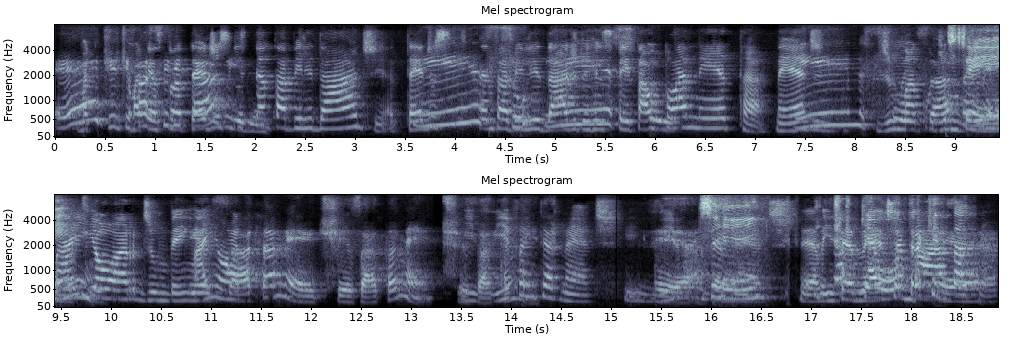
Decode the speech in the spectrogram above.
é, uma, de, de uma questão até de sustentabilidade, até de sustentabilidade, isso, de respeitar o planeta, né? Isso, de, uma, de um bem maior, de um bem maior. Exatamente, exatamente. exatamente. E viva a internet. E viva é. a internet. Sim. É, a internet é, outra é que tá,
